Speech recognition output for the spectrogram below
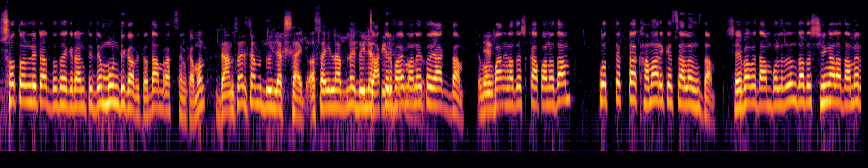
সতেরো লিটার দুধের গ্যারান্টি দিয়ে মুন্ডি গাবিত। তো দাম রাখছেন কেমন? দাম চাইছে আমি দুই লাখ ষাট। অসাই লাভ নাই দুই লাখ জাকির ভাই মানে তো একদম এবং বাংলাদেশ কাঁপানো দাম প্রত্যেকটা খামারকে চ্যালেঞ্জ দাম। সেভাবে দাম বলে দেন যাতে সিঙ্গালা দামের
